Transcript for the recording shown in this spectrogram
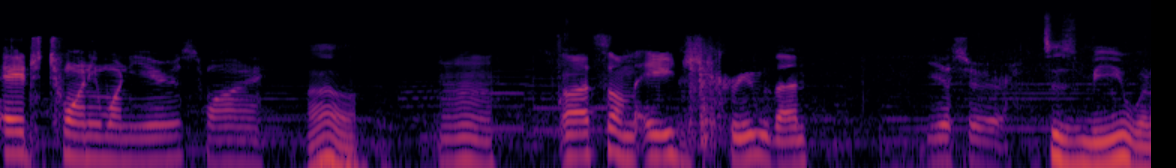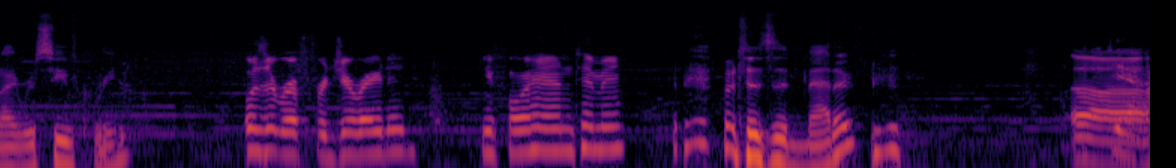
Age 21 years. Why? Wow. Mm. Well, that's some aged cream then. Yes, sir. This is me when I receive cream. Was it refrigerated beforehand, Timmy? What Does it matter? Uh, Yeah.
